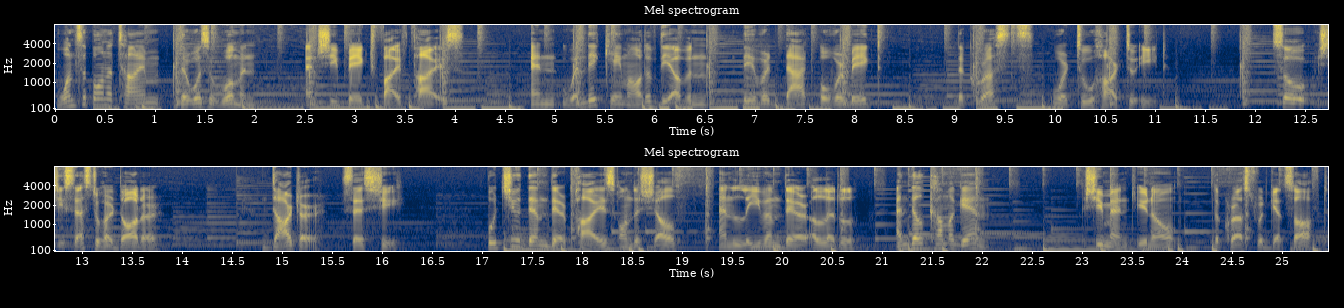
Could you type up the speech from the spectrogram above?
Once upon a time, there was a woman, and she baked five pies. And when they came out of the oven, they were that overbaked, the crusts were too hard to eat. So she says to her daughter, Daughter, says she, put you them there pies on the shelf and leave there a little, and they'll come again. She meant, you know, the crust would get soft.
